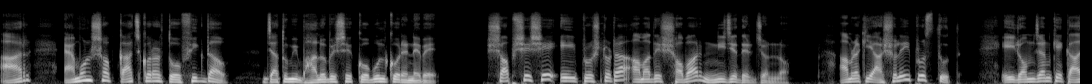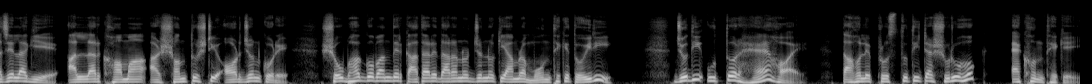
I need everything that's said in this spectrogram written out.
আর এমন সব কাজ করার তৌফিক দাও যা তুমি ভালোবেসে কবুল করে নেবে। সবশেষে এই প্রশ্নটা আমাদের সবার নিজেদের জন্য। আমরা কি আসলেই প্রস্তুত? এই রমজানকে কাজে লাগিয়ে আল্লাহর ক্ষমা আর সন্তুষ্টি অর্জন করে সৌভাগ্যবানদের কাতারে দাঁড়ানোর জন্য কি আমরা মন থেকে তৈরি? যদি উত্তর হ্যাঁ হয়, তাহলে প্রস্তুতিটা শুরু হোক এখন থেকেই।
